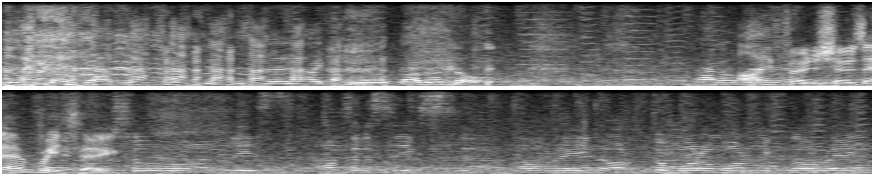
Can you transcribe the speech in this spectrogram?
this is very accurate. I don't know. I don't iPhone any- shows everything. So at least after six, uh, no rain, or tomorrow morning, no rain.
